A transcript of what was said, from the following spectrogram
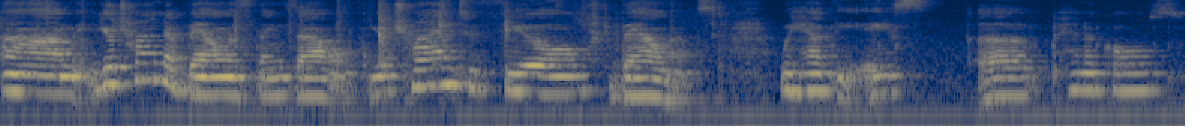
Um, you're trying to balance things out. You're trying to feel balanced. We have the Ace of Pentacles.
